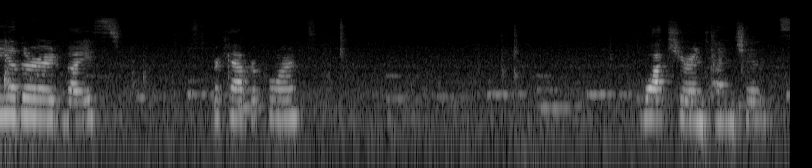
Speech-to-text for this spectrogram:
Any other advice for Capricorn? Watch your intentions.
